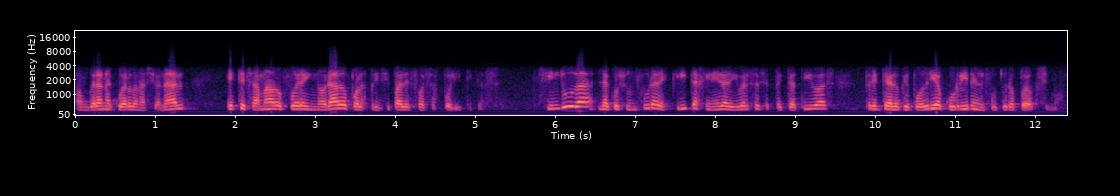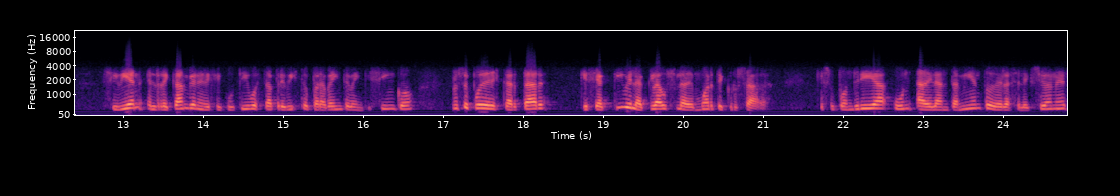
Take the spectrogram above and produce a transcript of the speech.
a un gran acuerdo nacional, este llamado fuera ignorado por las principales fuerzas políticas. Sin duda, la coyuntura descrita genera diversas expectativas frente a lo que podría ocurrir en el futuro próximo. Si bien el recambio en el Ejecutivo está previsto para 2025, no se puede descartar que se active la cláusula de muerte cruzada, que supondría un adelantamiento de las elecciones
